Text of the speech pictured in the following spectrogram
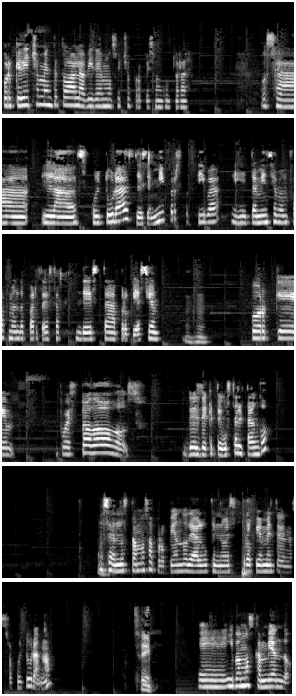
porque dichamente toda la vida hemos hecho apropiación cultural. O sea, las culturas, desde mi perspectiva, eh, también se van formando parte de esta, de esta apropiación, porque pues todos, desde que te gusta el tango, o sea, no estamos apropiando de algo que no es propiamente de nuestra cultura, ¿no? Sí. eh, y vamos cambiando.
